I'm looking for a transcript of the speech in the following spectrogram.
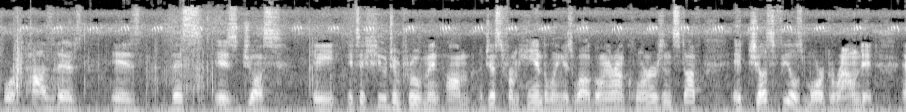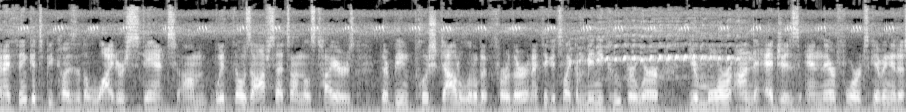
for positives is this is just a, it's a huge improvement um, just from handling as well. Going around corners and stuff, it just feels more grounded. And I think it's because of the wider stance. Um, with those offsets on those tires, they're being pushed out a little bit further. And I think it's like a Mini Cooper where you're more on the edges and therefore it's giving it a,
